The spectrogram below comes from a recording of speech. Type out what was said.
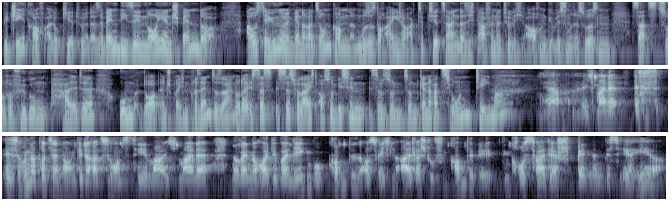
Budget drauf allokiert wird. Also wenn diese neuen Spender aus der jüngeren Generation kommen, dann muss es doch eigentlich auch akzeptiert sein, dass ich dafür natürlich auch einen gewissen Ressourcensatz zur Verfügung halte, um dort entsprechend präsent zu sein, oder? Ist das, ist das vielleicht auch so ein bisschen so, so, so ein Generationenthema? Ja, ich meine, es ist, ist 100% noch ein Generationsthema. Ich meine, nur wenn wir heute überlegen, wo kommt denn, aus welchen Altersstufen kommt denn den Großteil der Spenden bisher her?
